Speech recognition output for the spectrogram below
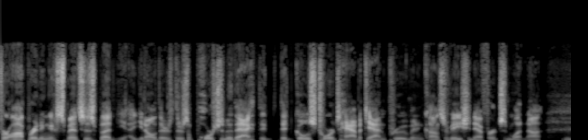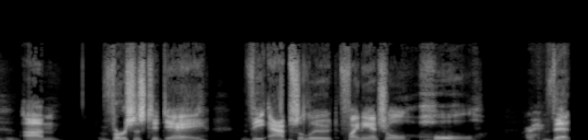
for operating expenses but you know there's there's a portion of that that, that goes towards habitat improvement and conservation efforts and whatnot mm-hmm. um, versus today the absolute financial hole right. that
